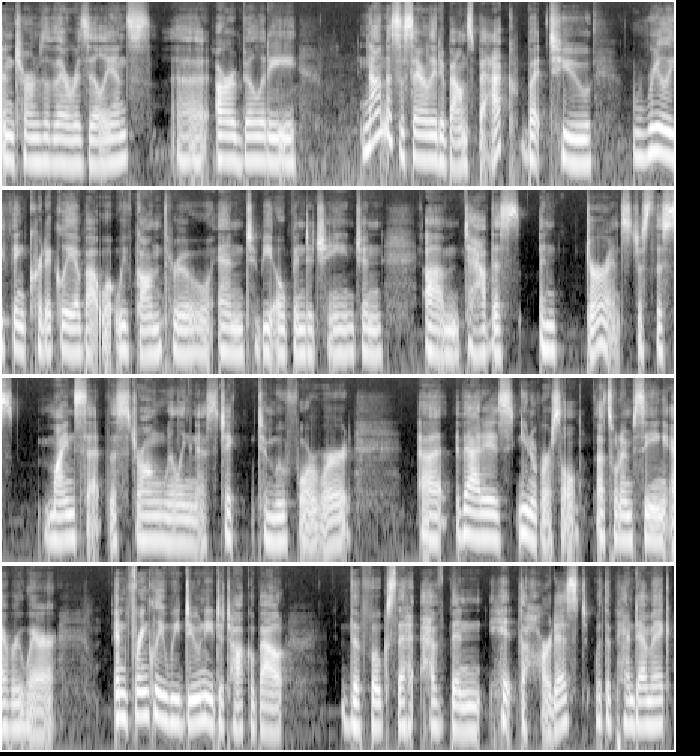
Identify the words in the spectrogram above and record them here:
in terms of their resilience, uh, our ability not necessarily to bounce back, but to really think critically about what we've gone through and to be open to change and um, to have this endurance, just this mindset, the strong willingness to, to move forward, uh, that is universal. That's what I'm seeing everywhere. And frankly, we do need to talk about the folks that have been hit the hardest with the pandemic.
